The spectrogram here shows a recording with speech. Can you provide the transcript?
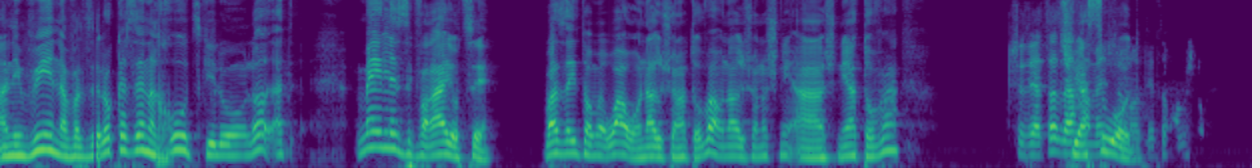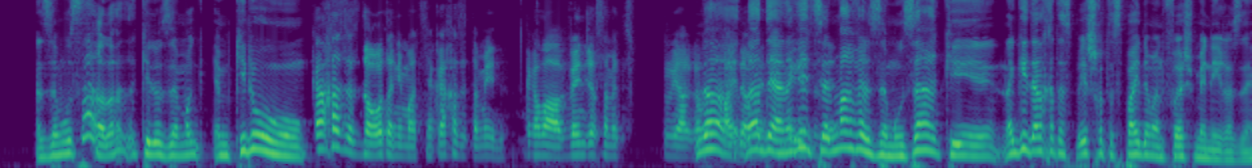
אני מבין אבל זה לא כזה נחוץ כאילו לא את... מילא זה כבר היה יוצא. ואז היית אומר וואו עונה ראשונה טובה עונה ראשונה שני... השנייה טובה כשזה יצא זה היה חמש. עונות, יצאו חמש. אז זה מוזר לא כאילו זה מרג... הם כאילו ככה זה סדרות אנימציה, ככה זה תמיד. גם ה Avengers המצויר, גם לא לא יודע נגיד אצל. מארוול זה מוזר כי נגיד לך את יש לך את הספיידרמן Freshman Year הזה.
